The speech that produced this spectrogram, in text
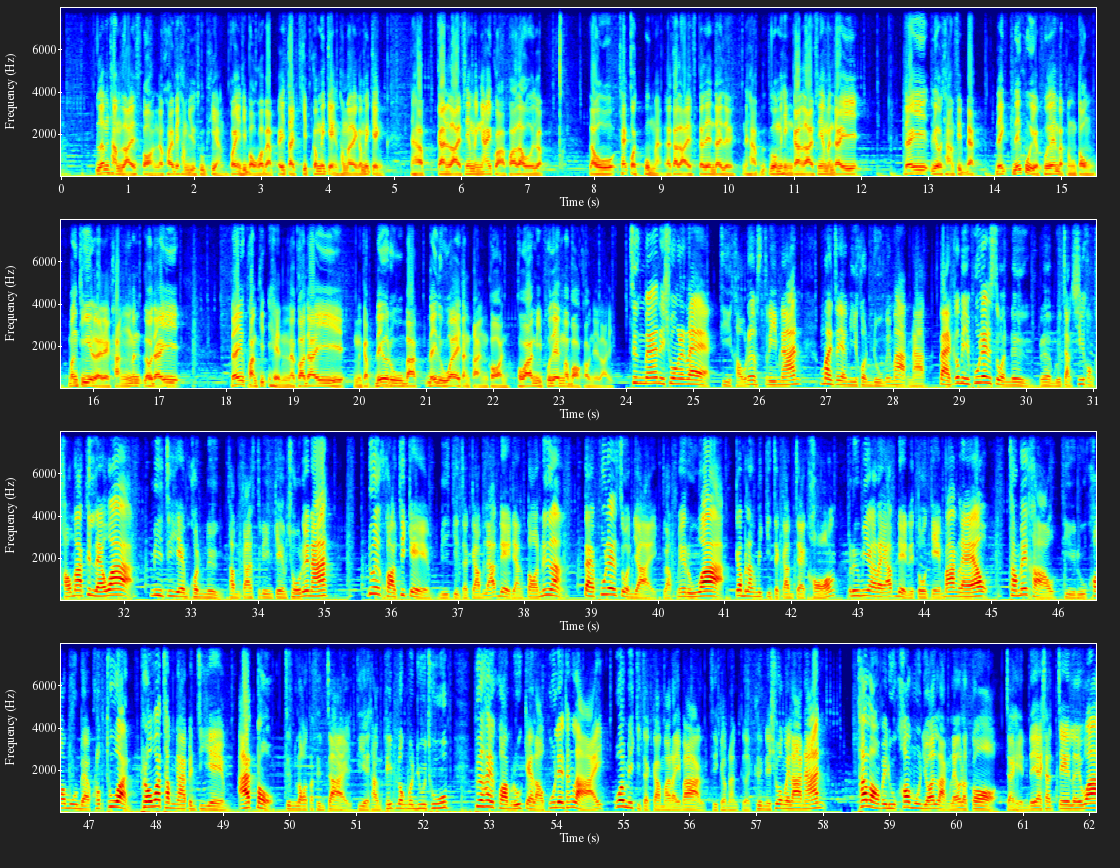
เริ่มทำไลฟ์ก่อนแล้วค่อยไปทำ YouTube เพียง เพราะอย่างที่บอกว่าแบบไอ้ตัดคลิปก็ไม่เก่งทำอะไรก็ไม่เก่งนะครับการไลฟ์เนี่ยมันง่ายกว่าเพราะเราแบบเราแค่กดปุ่มอะแล้วก็ไลฟ์ก็เล่นได้เลยนะครับรวมไปถึงการไลฟ์เนี่ยมันได้ได้เรียลไทม์ฟีดแบ็กได้ได้คุยกับผู้เล่นแบบตรงๆ บางทีหลาย ๆ ครั้งมันเราได้ ได้ความคิดเห็นแล้วก็ได้เหมือนกับได้รู้บั๊กได้รู้อะไรต่างๆ ก่อน เพราะว่ามีผู้เล่นมาบอกเราในไลฟ์ถึงแม้ในช่วงแรกๆ ที่เขาเริ่มสตรีมนั้น มันจะยังมีคนดูไม่มากนัก แต่ก็มีผู้เล่นส่วนหนึ่ง เริ่มรู้จักชื่อของเขามากขึ้นแล้วว่า มี GM คนหนึ่งทำการสตรีมเกมโชว์ด้วยนะ ด้วยความที่เกมมีกิจกรรมและอัปเดตอย่างต่อเนื่อง แต่ผู้เล่นส่วนใหญ่กลับไม่รู้ว่ากำลังมีกิจกรรมแจกของ หรือมีอะไรอัปเดตในตัวเกมบ้างแล้วทำให้เขาที่รู้ข้อมูลแบบครบถ้วน เพราะว่าทำงานเป็น GM อาร์โตะจึงลองตัดสินใจที่จะทำคลิปลงบน YouTube เพื่อให้ความรู้แก่เหล่าผู้เล่นทั้งหลาย ว่ามีกิจกรรมอะไรบ้างที่กำลังเกิดขึ้นในช่วงเวลานั้น ถ้าลองไปดูข้อมูลย้อนหลังแล้วล้วก็ จะเห็นได้อย่างชัดเจนเลยว่า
